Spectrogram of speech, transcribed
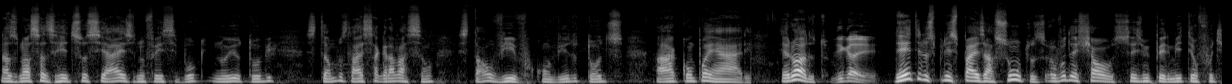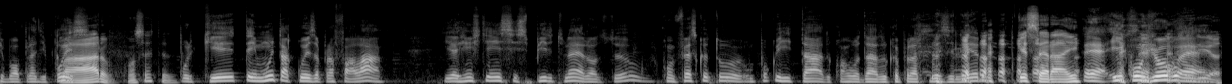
nas nossas redes sociais, no Facebook, no YouTube. Estamos lá, essa gravação está ao vivo. Convido todos a acompanharem. Heródoto, Diga aí. dentre os principais assuntos, eu vou deixar, vocês me permitem, o futebol para depois, Claro, com certeza. porque tem muita coisa para falar e a gente tem esse espírito, né, Heródoto? Eu confesso que eu estou um pouco irritado com a rodada do Campeonato Brasileiro. O que será, hein? é, e com o jogo. É,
